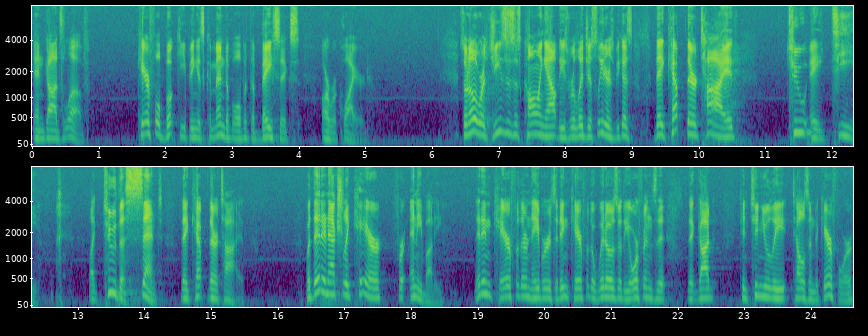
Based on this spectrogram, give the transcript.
and God's love. Careful bookkeeping is commendable, but the basics are required. So, in other words, Jesus is calling out these religious leaders because they kept their tithe to a T, like to the cent. They kept their tithe. But they didn't actually care for anybody. They didn't care for their neighbors. They didn't care for the widows or the orphans that, that God continually tells them to care for.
